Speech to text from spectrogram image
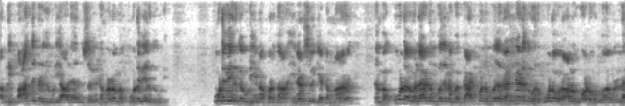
அப்படி பார்த்துட்டு இருக்கக்கூடிய ஆள் அப்படின்னு சொல்லி கேட்டோம்னா நம்ம கூடவே இருக்கக்கூடிய கூடவே இருக்கக்கூடிய நபர் தான். என்னன்னு சொல்லி கேட்டோம்னா நம்ம கூட விளையாடும் போது நம்ம பேட் பண்ணும்போது ரன் எடுக்க ஒரு கூட ஒரு ஆள் ஓட விடுவாங்கல்ல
